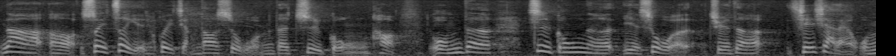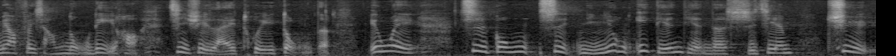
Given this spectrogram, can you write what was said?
那呃，所以这也会讲到是我们的志工哈，我们的志工呢，也是我觉得接下来我们要非常努力哈，继续来推动的，因为。志工是你用一点点的时间去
